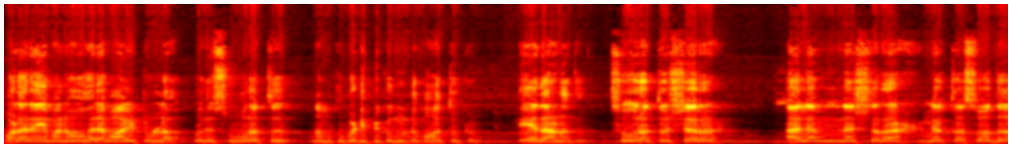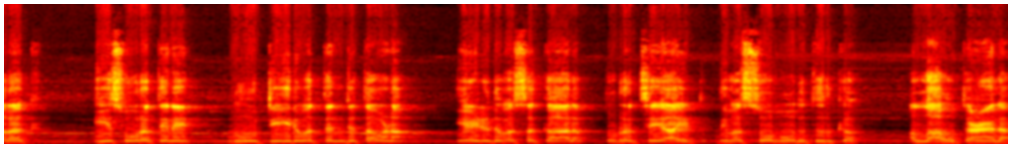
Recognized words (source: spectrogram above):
വളരെ മനോഹരമായിട്ടുള്ള ഒരു സൂറത്ത് നമുക്ക് പഠിപ്പിക്കുന്നുണ്ട് മഹത്വക്കൾ ഏതാണത്? സൂറത്തു അലം ഈ സൂറത്തിനെ നൂറ്റി ഇരുപത്തഞ്ച് തവണ ഏഴ് ദിവസക്കാലം തുടർച്ചയായിട്ട് ദിവസവും ഓതി തീർക്കുക. അള്ളാഹു താല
